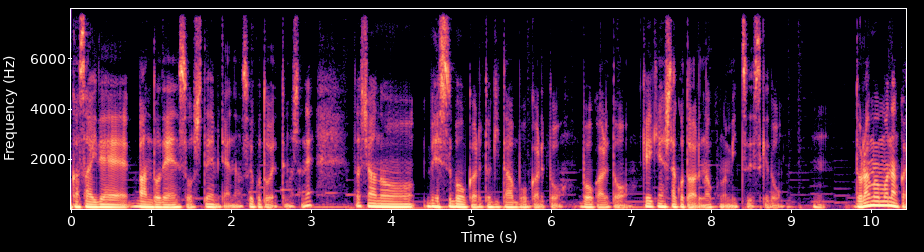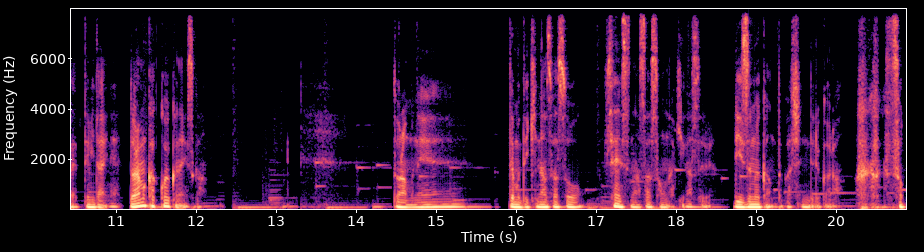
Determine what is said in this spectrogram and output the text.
化祭でバンドで演奏してみたいなそういうことをやってましたね。私あのベースボーカルとギターボーカルとボーカルと経験したことあるのはこの3つですけど、うん、ドラムもなんかやってみたいね。ドラムかっこよくないですか？ドラムね。でもできなさそう。センスなさそうな気がする。リズム感とか死んでるから。そう。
